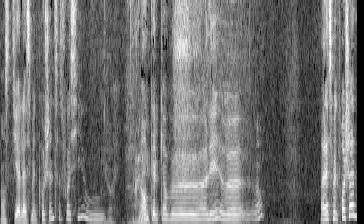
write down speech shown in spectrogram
On se dit à la semaine prochaine cette fois-ci ou? Allez. non Quelqu'un veut aller euh, non? À la semaine prochaine.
